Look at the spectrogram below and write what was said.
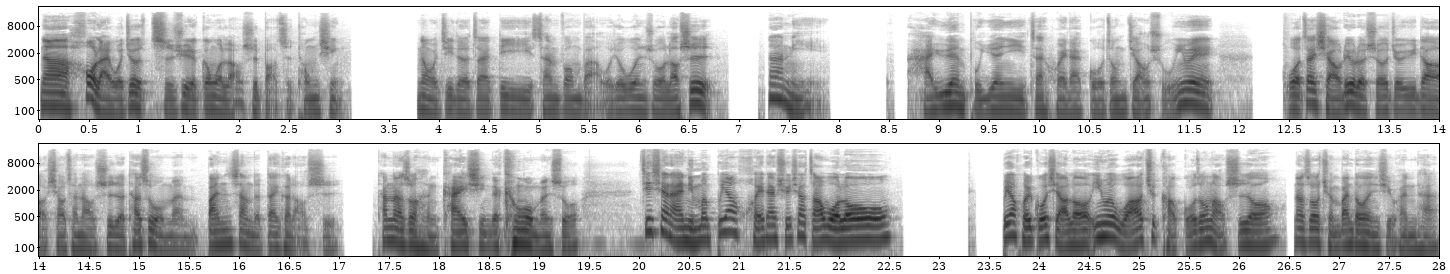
那后来我就持续的跟我老师保持通信。那我记得在第三封吧，我就问说：“老师，那你还愿不愿意再回来国中教书？”因为我在小六的时候就遇到小陈老师了，他是我们班上的代课老师。他那时候很开心的跟我们说：“接下来你们不要回来学校找我喽，不要回国小喽，因为我要去考国中老师哦。”那时候全班都很喜欢他，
